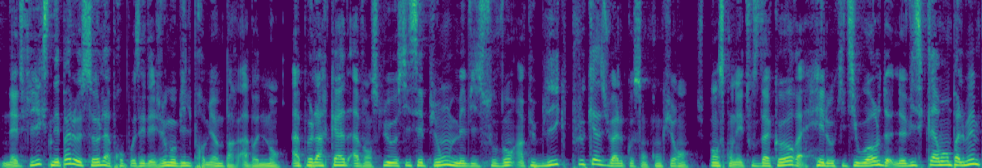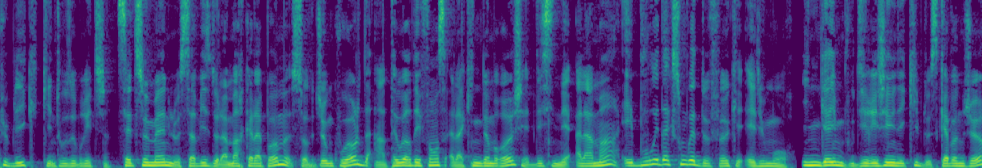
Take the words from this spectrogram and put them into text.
Netflix n'est pas le seul à proposer des jeux mobiles premium par abonnement. Apple Arcade avance lui aussi ses pions, mais vise souvent un public plus casual que son concurrent. Je pense qu'on est tous d'accord, Hello Kitty World ne vise clairement pas le même public qu'Into the Breach. Cette semaine, le service de la marque à la pomme, sauf Junk World, un tower defense à la Kingdom Rush, dessiné à la main et bourré d'actions what the fuck et d'humour. In-game, vous dirigez une équipe de scavengers,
